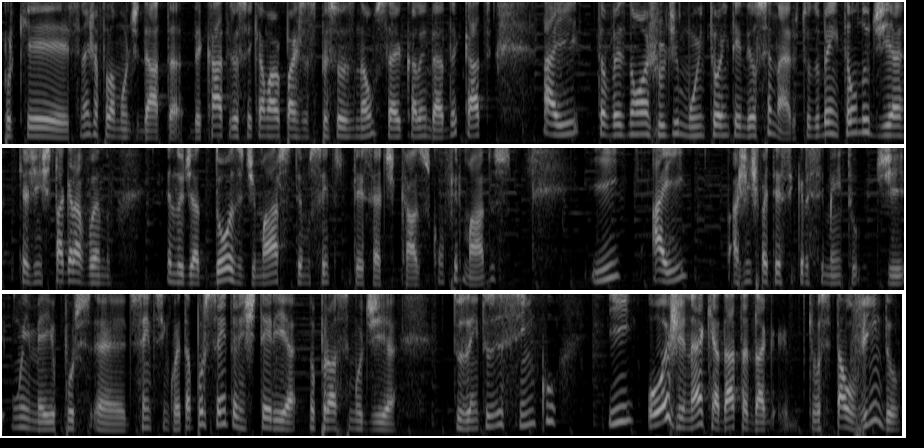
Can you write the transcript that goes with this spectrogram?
porque senão já falar um monte de data Decathlon, eu sei que a maior parte das pessoas não segue o calendário Decathlon, aí talvez não ajude muito a entender o cenário. Tudo bem? Então, no dia que a gente está gravando, é no dia 12 de março, temos 137 casos confirmados. E aí a gente vai ter esse crescimento de 1,5% por, é, de 150%. A gente teria no próximo dia 205. E hoje, né, que é a data da, que você está ouvindo,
